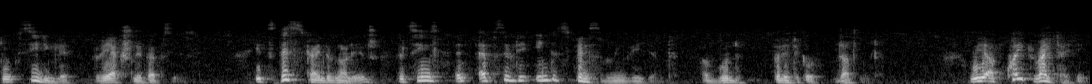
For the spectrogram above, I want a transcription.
to exceedingly reactionary purposes. It's this kind of knowledge that seems an absolutely indispensable ingredient of good political judgment. We are quite right, I think,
